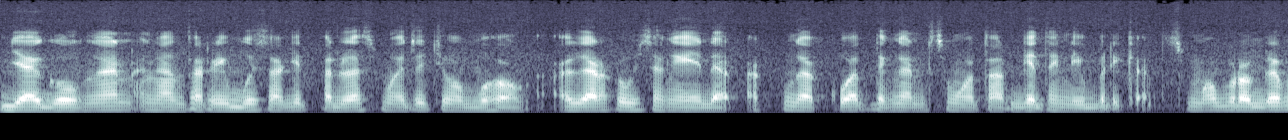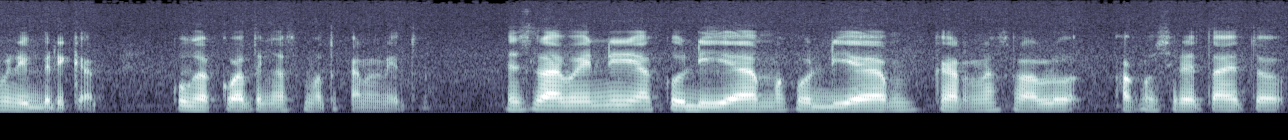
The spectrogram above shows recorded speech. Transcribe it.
jagongan ngantar ibu sakit padahal semua itu cuma bohong. Agar aku bisa ngehindar aku nggak kuat dengan semua target yang diberikan semua program yang diberikan. Aku nggak kuat dengan semua tekanan itu. Dan selama ini aku diam aku diam karena selalu aku cerita itu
